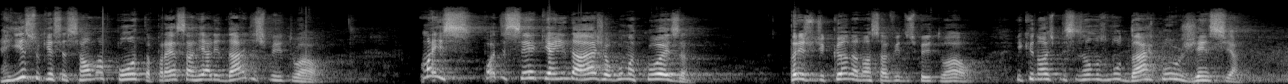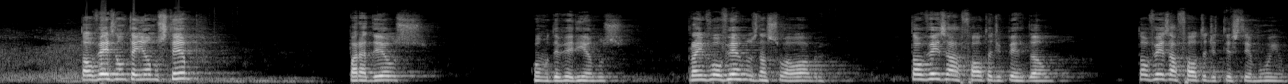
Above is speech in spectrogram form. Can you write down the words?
É isso que esse salmo aponta para essa realidade espiritual. Mas pode ser que ainda haja alguma coisa prejudicando a nossa vida espiritual e que nós precisamos mudar com urgência. Talvez não tenhamos tempo para Deus como deveríamos, para envolvermos na Sua obra. Talvez a falta de perdão, talvez a falta de testemunho,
